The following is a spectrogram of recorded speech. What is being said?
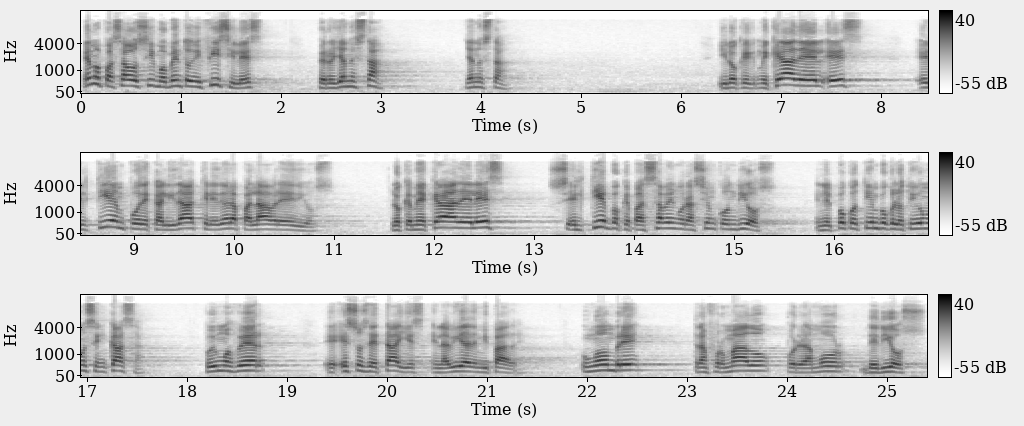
hemos pasado sí momentos difíciles, pero ya no está ya no está. Y lo que me queda de él es el tiempo de calidad que le dio la palabra de Dios. Lo que me queda de él es el tiempo que pasaba en oración con Dios. En el poco tiempo que lo tuvimos en casa, pudimos ver eh, esos detalles en la vida de mi padre. Un hombre transformado por el amor de Dios.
